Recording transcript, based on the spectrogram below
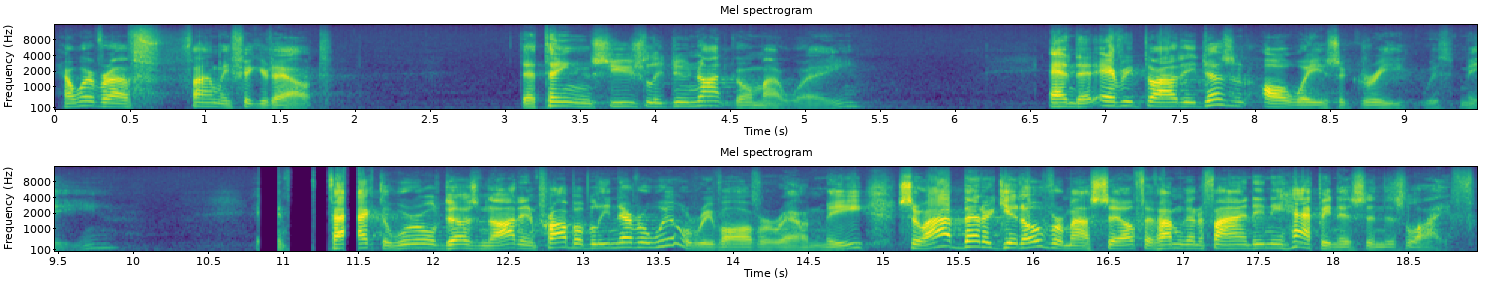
However, I've finally figured out that things usually do not go my way and that everybody doesn't always agree with me. In fact, the world does not and probably never will revolve around me, so I better get over myself if I'm going to find any happiness in this life.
